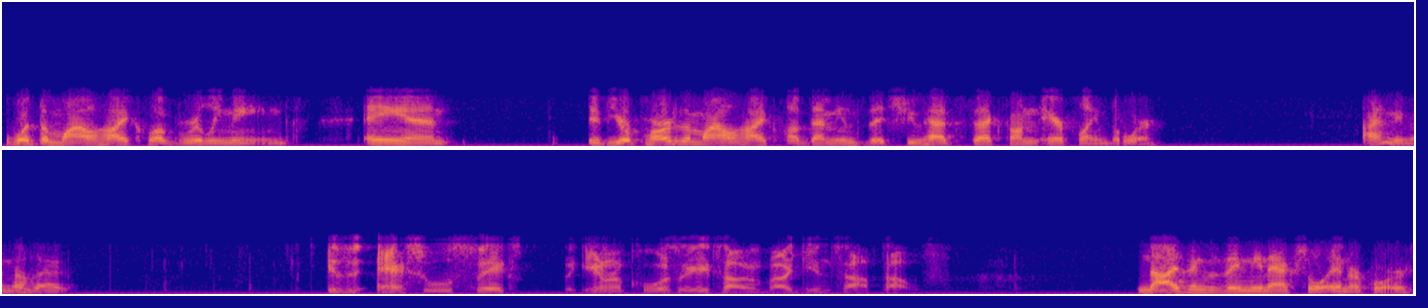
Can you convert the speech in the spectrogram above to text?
what the Mile High Club really means. And if you're part of the Mile High Club, that means that you had sex on an airplane before. I didn't even know that. Is it actual sex, intercourse, or are you talking about getting topped off? No, I think that they mean actual intercourse.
